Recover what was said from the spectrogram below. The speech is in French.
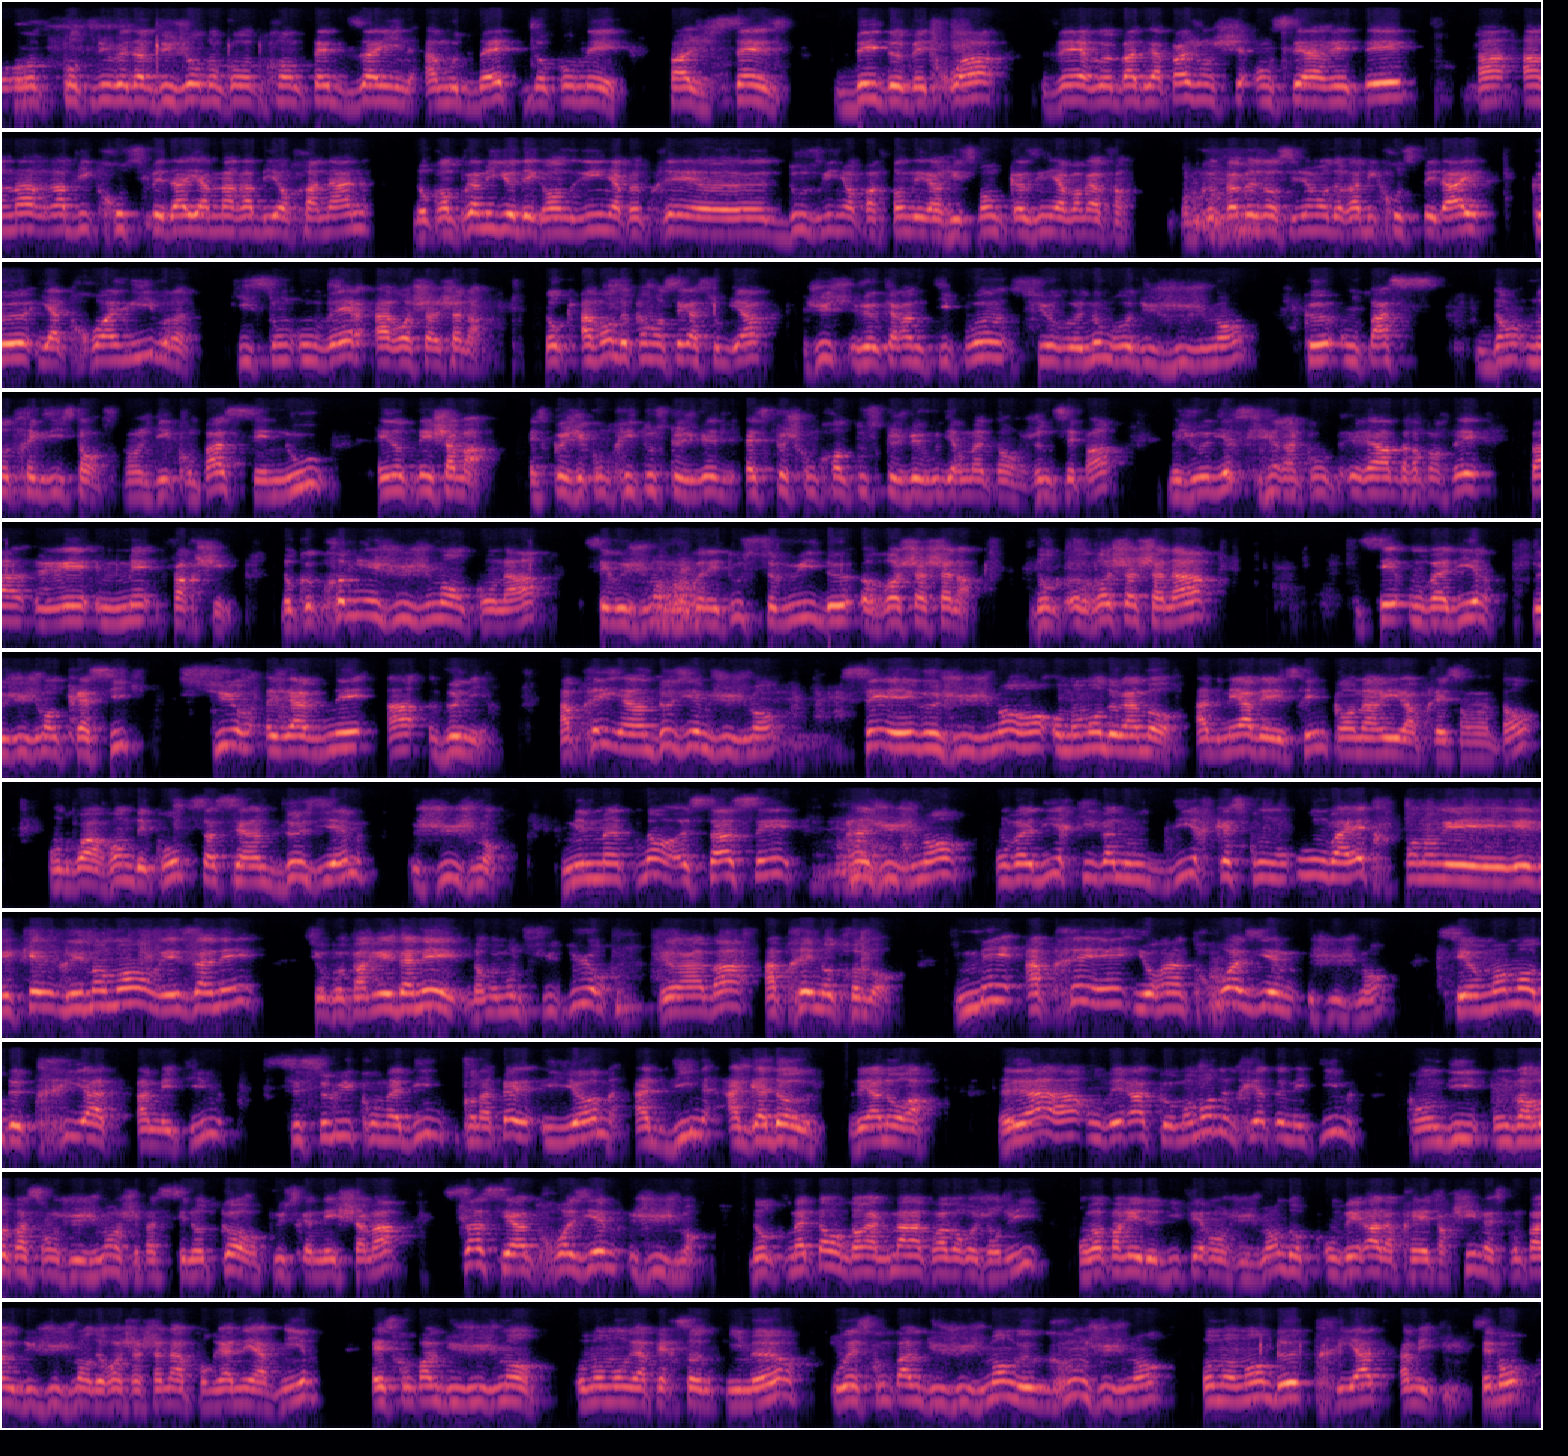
On continue le DAF du jour, donc on reprend Ted Zain à. Donc on est page 16, B2, B3. Vers le bas de la page, on, s'est arrêté à Amar Rabbi Kruspedai, Amar Rabbi Yochanan. Donc en plein milieu des grandes lignes, à peu près 12 euh, lignes en partant d'élargissement, 15 lignes avant la fin. Donc le fameux enseignement de Rabbi Kruspedai, qu'il y a trois livres qui sont ouverts à Rosh Hashanah. Donc avant de commencer la Suga, juste je vais faire un petit point sur le nombre du jugement qu'on passe dans notre existence. Quand je dis qu'on passe, c'est nous et notre Neshama. Est-ce que j'ai compris tout ce que je vais, est-ce que je comprends tout ce que je vais vous dire maintenant? Je ne sais pas, mais je veux dire ce qui est, rapporté par les Mefarshim. Donc le premier jugement qu'on a, c'est le jugement qu'on connaît tous, celui de Rosh Hashanah. Donc Rosh Hashanah, c'est, on va dire, le jugement classique sur l'avenir à venir. Après, il y a un deuxième jugement, c'est le jugement au moment de la mort. Admea Veestrim, quand on arrive après 120 ans, on doit rendre des comptes. Ça, c'est un deuxième jugement. Mais maintenant, ça, c'est un jugement, on va dire, qui va nous dire où on va être pendant les, moments, les années, si on peut parler d'années dans le monde futur, là-bas, après notre mort. Mais après, il y aura un troisième jugement, c'est au moment de Triat Ametim, c'est celui qu'on appelle Yom Adin Agadol, Veanora. Là, on verra qu'au moment de Triat Ametim, quand on dit on va repasser en jugement, je ne sais pas si c'est notre corps plus qu'un Neshama, ça c'est un troisième jugement. Donc maintenant, dans la Gemara qu'on va voir aujourd'hui, on va parler de différents jugements. Donc on verra d'après les Farshim, est-ce qu'on parle du jugement de Rosh Hashanah pour l'année à venir? Est-ce qu'on parle du jugement au moment où la personne y meurt? Ou est-ce qu'on parle du jugement, le grand jugement au moment de Triat Amétu. C'est bon?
